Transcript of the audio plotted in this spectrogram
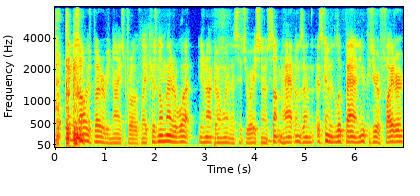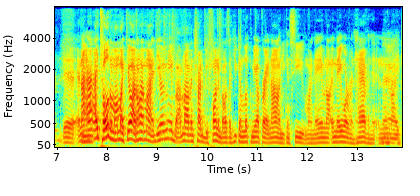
I think it's always better to be nice, bro. Like, cause no matter what, you're not gonna win the situation. If something happens, then it's gonna look bad on you because you're a fighter. Yeah, and. I, I told them I'm like, yo, I don't have my ID with me, but I'm not even trying to be funny. But I was like, you can look me up right now and you can see my name and all, and they weren't having it. And then Yeah. like,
